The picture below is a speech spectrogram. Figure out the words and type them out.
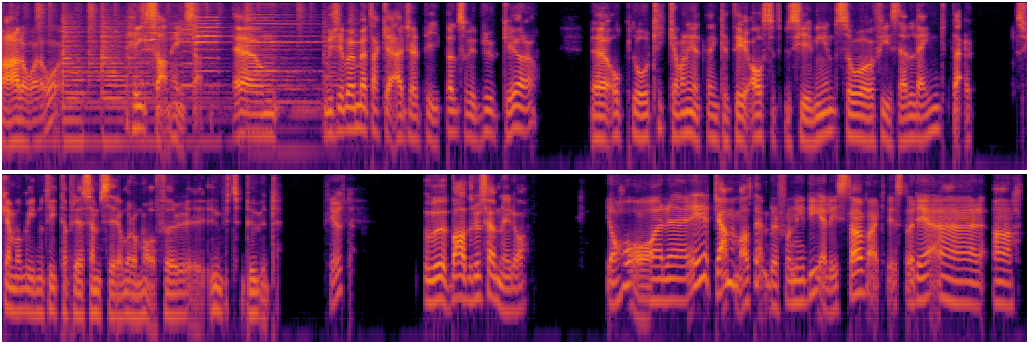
Hallå, hallå. Hejsan, hejsan. Um, vi ska börja med att tacka Agile People som vi brukar göra. Uh, och då klickar man helt enkelt i avsnittsbeskrivningen så finns det en länk där. Så kan man gå in och titta på deras hemsida vad de har för utbud. Just det. Uh, vad hade du för ämne idag? Jag har eh, ett gammalt ämne från idélistan faktiskt och det är att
